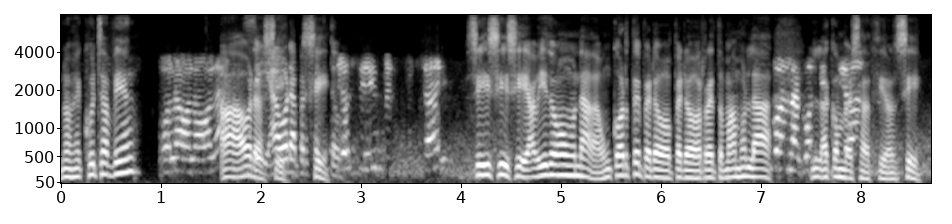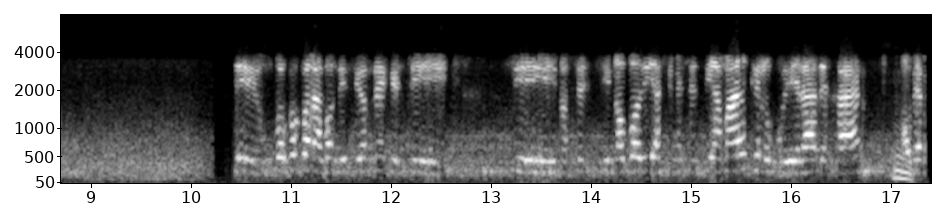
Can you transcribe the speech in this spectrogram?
¿Nos escuchas bien? Hola, hola, hola. Ah, ahora Sí, sí. ahora sí. perfecto. Yo sí, ¿me escucháis? Sí, sí, sí, ha habido un- nada, un corte, pero, pero retomamos la, Con la conversación, sí. Sí, un poco con la condición de que si, si, no sé, si no podía, si me sentía mal, que lo pudiera dejar, Mm. obviamente,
